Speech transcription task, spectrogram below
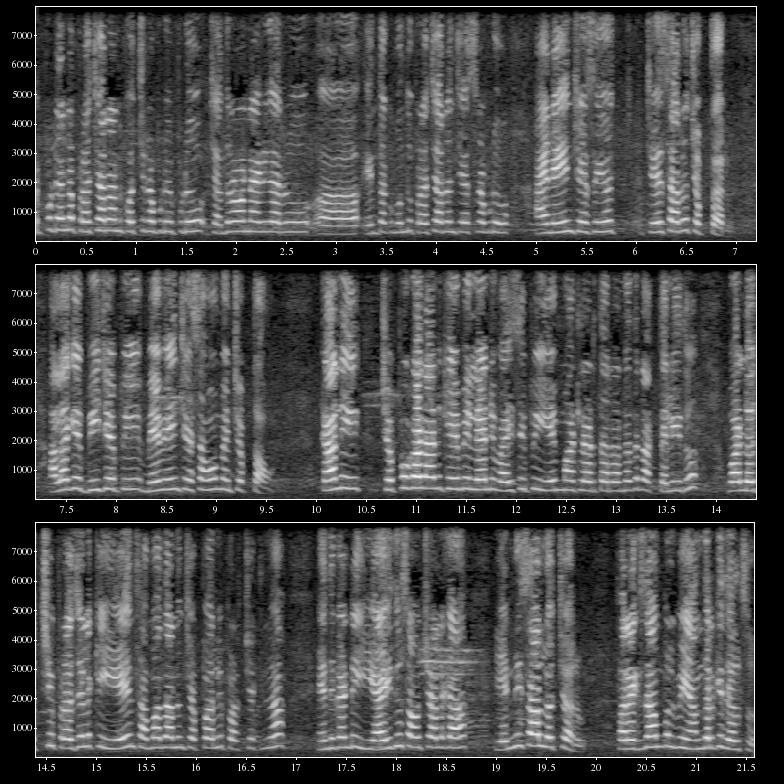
ఎప్పుడైనా ప్రచారానికి వచ్చినప్పుడు ఇప్పుడు చంద్రబాబు నాయుడు గారు ఇంతకుముందు ప్రచారం చేసినప్పుడు ఆయన ఏం చేసాయో చేశారో చెప్తారు. అలాగే బీజేపీ మేమేం చేసామో మేము చెప్తాము కానీ చెప్పుకోవడానికి ఏమీ లేని వైసీపీ ఏం మాట్లాడతారు అన్నది నాకు తెలియదు వాళ్ళు వచ్చి ప్రజలకి ఏం సమాధానం చెప్పాలి ప్రత్యేకంగా? ఎందుకంటే ఈ ఐదు సంవత్సరాలుగా ఎన్నిసార్లు వచ్చారు? ఫర్ ఎగ్జాంపుల్ మీ అందరికీ తెలుసు.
